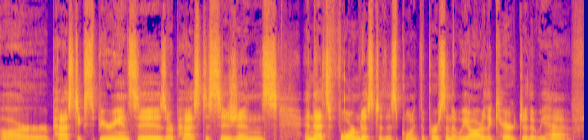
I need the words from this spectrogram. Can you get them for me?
our past experiences, our past decisions, and that's formed us to this point, the person that we are, the character that we have.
